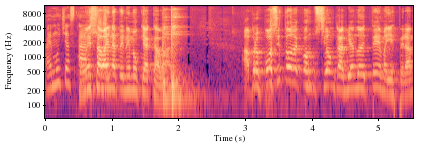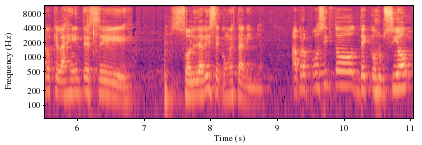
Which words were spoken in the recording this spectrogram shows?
Hay muchas Con esa vaina tenemos que acabar. A propósito de corrupción, cambiando de tema y esperando que la gente se solidarice con esta niña. A propósito de corrupción...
